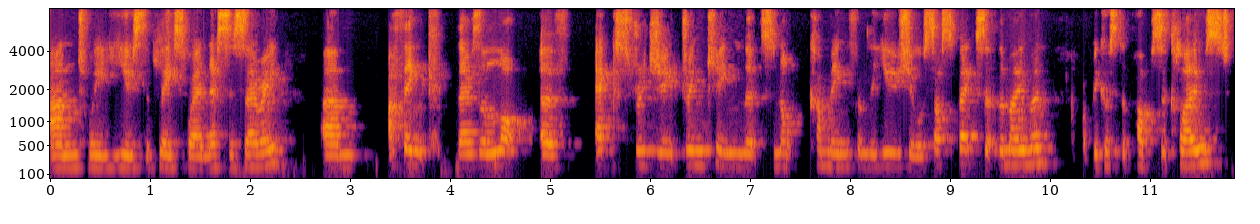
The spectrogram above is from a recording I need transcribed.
and we use the police where necessary. Um, I think there's a lot of extra drinking that's not coming from the usual suspects at the moment because the pubs are closed.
